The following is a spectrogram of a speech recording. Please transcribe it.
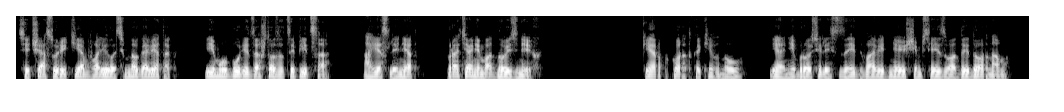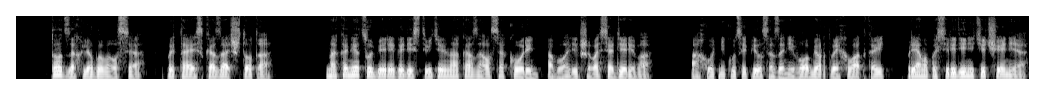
Сейчас у реки обвалилось много веток. Ему будет за что зацепиться. А если нет, протянем одну из них». Керп коротко кивнул, и они бросились за едва виднеющимся из воды Дорном. Тот захлебывался, пытаясь сказать что-то. Наконец у берега действительно оказался корень обвалившегося дерева. Охотник уцепился за него мертвой хваткой прямо посередине течения.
